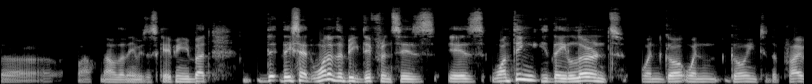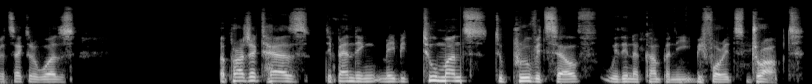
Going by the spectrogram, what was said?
uh, well, now the name is escaping me, but th- they said one of the big differences is one thing they learned when go when going to the private sector was a project has depending maybe two months to prove itself within a company before it's dropped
